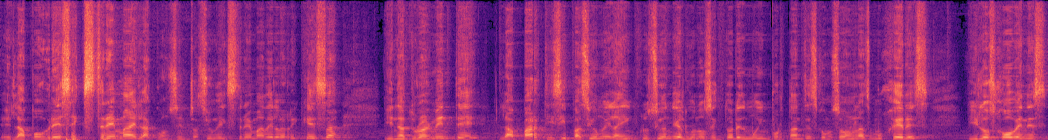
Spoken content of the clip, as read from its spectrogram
eh, la pobreza extrema y la concentración extrema de la riqueza y naturalmente la participación y la inclusión de algunos sectores muy importantes como son las mujeres y los jóvenes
